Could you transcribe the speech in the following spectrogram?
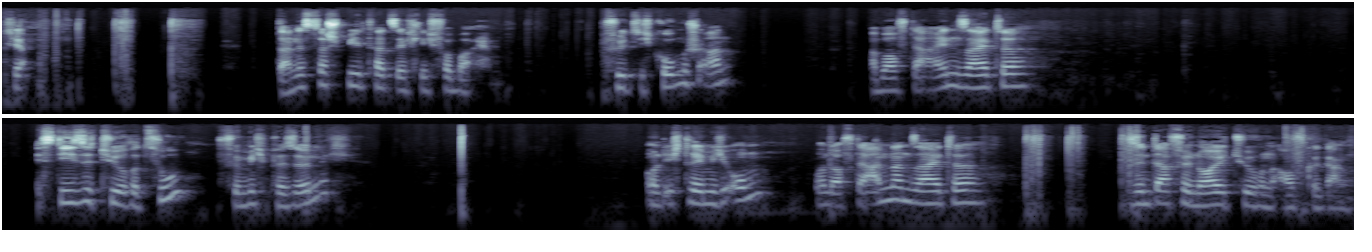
Tja, dann ist das Spiel tatsächlich vorbei. Fühlt sich komisch an, aber auf der einen Seite ist diese Türe zu, für mich persönlich. Und ich drehe mich um und auf der anderen Seite sind dafür neue Türen aufgegangen.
